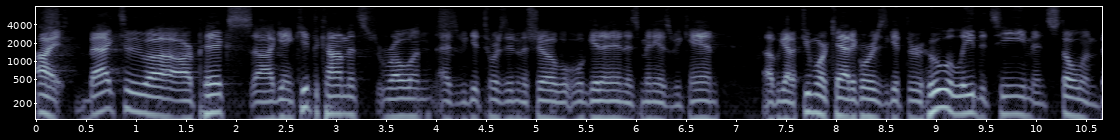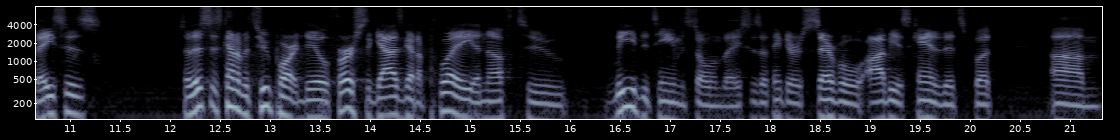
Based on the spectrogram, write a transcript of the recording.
All right, back to uh, our picks. Uh, again, keep the comments rolling as we get towards the end of the show. We'll, we'll get in as many as we can. Uh, we got a few more categories to get through. Who will lead the team in stolen bases? So this is kind of a two part deal. First, the guy's got to play enough to lead the team in stolen bases. I think there are several obvious candidates, but um,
